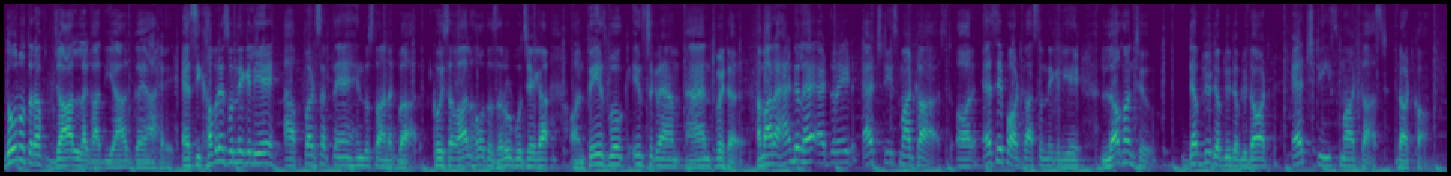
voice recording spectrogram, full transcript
दोनों तरफ़ जाल लगा दिया गया है। ऐसी खबरें सुनने के लिए आप पढ़ सकते हैं हिंदुस्तान अखबार। कोई सवाल हो तो ज़रूर पूछेगा on Facebook Instagram and Twitter हमारा हैंडल है at the rate H T और ऐसे पॉडकास्ट सुनने के लिए लॉग ऑन टू www.htsmartcast.com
